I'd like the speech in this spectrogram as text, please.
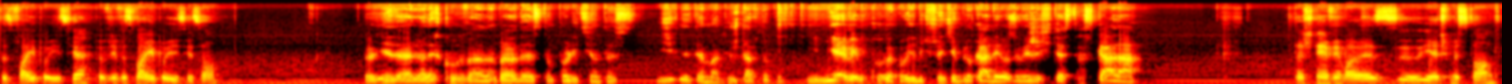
Wezwali policję? Pewnie wezwali policję, co? Pewnie tak, ale kurwa, naprawdę z tą policją to jest dziwny temat. Już dawno, nie, nie wiem, kurwa, powinny być wszędzie blokady, rozumiesz, jeśli to jest ta skala. Też nie wiem, ale z... jedźmy stąd.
